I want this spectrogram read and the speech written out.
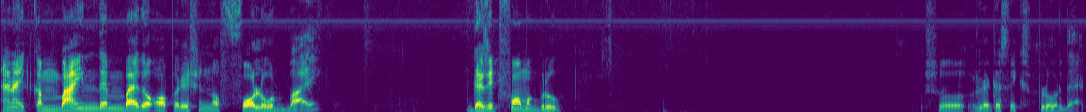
and I combine them by the operation of followed by, does it form a group? So, let us explore that.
